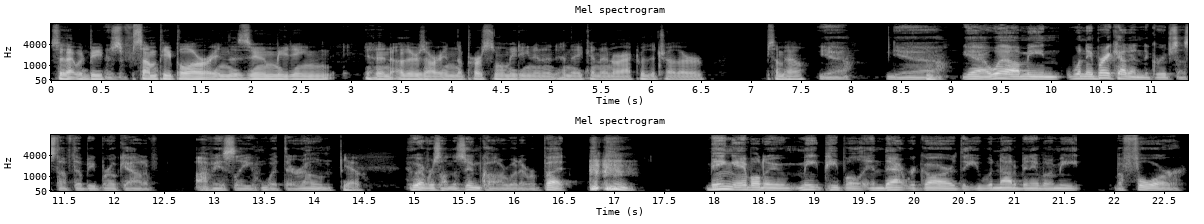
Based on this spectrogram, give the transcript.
So that would be a, some people are in the Zoom meeting, and then others are in the personal meeting, and and they can interact with each other somehow. Yeah, yeah, hmm. yeah. Well, I mean, when they break out into groups and stuff, they'll be broke out of obviously with their own yeah whoever's on the Zoom call or whatever. But being able to meet people in that regard that you would not have been able to meet before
